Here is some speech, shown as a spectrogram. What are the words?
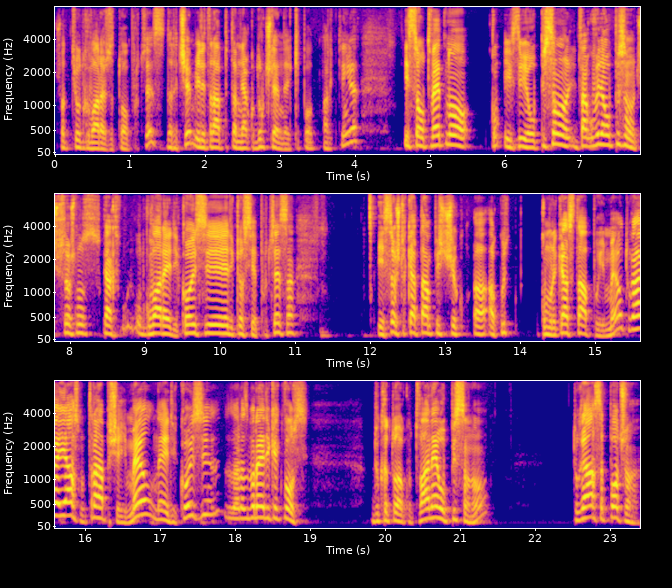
защото ти отговаряш за този процес, да речем, или трябва да питам някой друг член на екипа от маркетинга, и съответно, и е описано, и това го видям описано, че всъщност как отговаря еди кой си, еди какъв си е процеса. И също така там пише, че ако комуникация става по имейл, тогава е ясно. Трябва да пише имейл, не еди кой си, за да разбере еди какво си. Докато ако това не е описано, тогава се почва.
